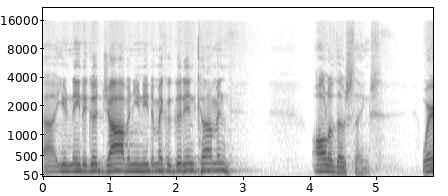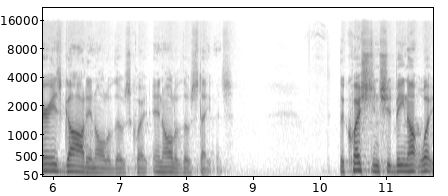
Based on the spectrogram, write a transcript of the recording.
uh, you need a good job and you need to make a good income and all of those things. Where is God in all of those in all of those statements? The question should be not what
